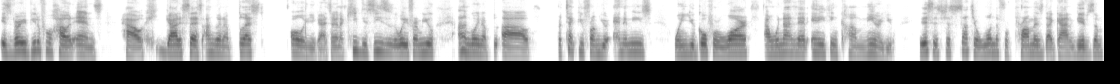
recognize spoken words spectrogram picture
it's very beautiful how it ends, how God says, I'm going to bless all of you guys. I'm going to keep diseases away from you. I'm going to uh, protect you from your enemies. When you go for war, I will not let anything come near you. This is just such a wonderful promise that God gives them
